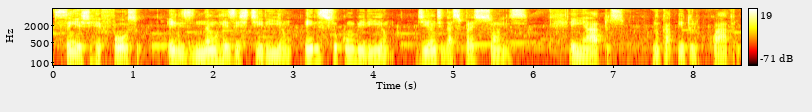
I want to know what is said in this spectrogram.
Sem este reforço, eles não resistiriam, eles sucumbiriam diante das pressões. Em Atos, no capítulo 4,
